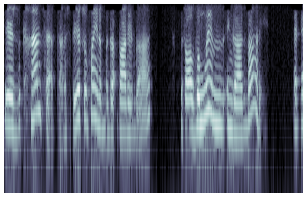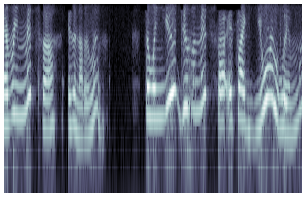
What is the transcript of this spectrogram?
there's the concept on a spiritual plane of the body of God with all the limbs in God's body. And every mitzvah is another limb. So when you do a mitzvah, it's like your limb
